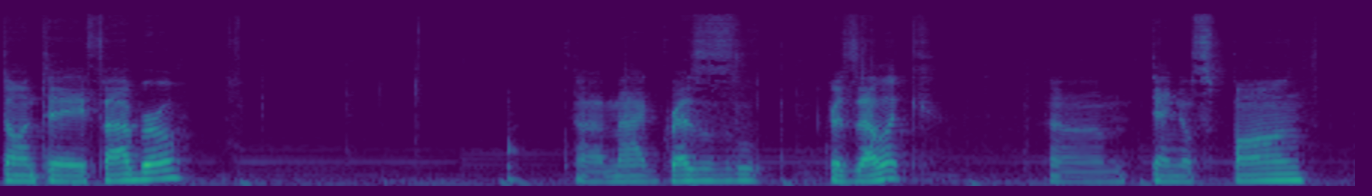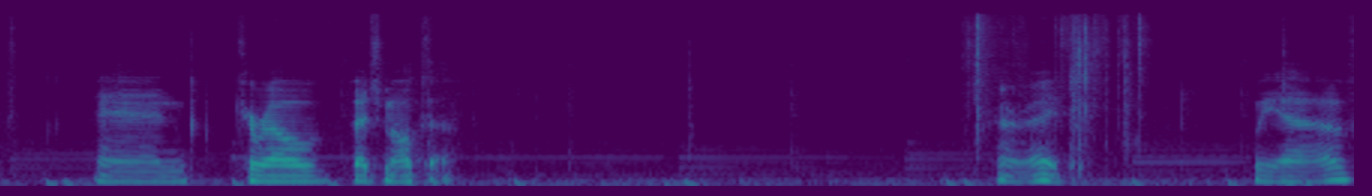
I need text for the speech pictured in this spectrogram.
Dante Fabbro. Uh, Matt Grzelcyk. Um, Daniel Sprong. And Karel Vejmelka. All right. We have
